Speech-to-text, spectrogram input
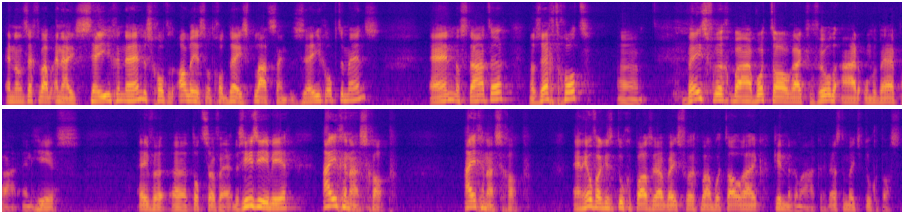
En dan zegt de en hij zegende hen. Dus God, het allereerste wat God deed, plaatst zijn zegen op de mens. En dan staat er, dan zegt God, uh, wees vruchtbaar, word talrijk, vervul de aarde, onderwerp haar en heers. Even uh, tot zover. Dus hier zie je weer eigenaarschap. Eigenaarschap. En heel vaak is het toegepast, ja, wees vruchtbaar, word talrijk, kinderen maken. Daar is het een beetje toegepast.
